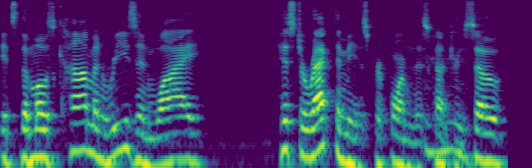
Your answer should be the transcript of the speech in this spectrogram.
it's the most common reason why hysterectomy is performed in this country. Mhm. So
